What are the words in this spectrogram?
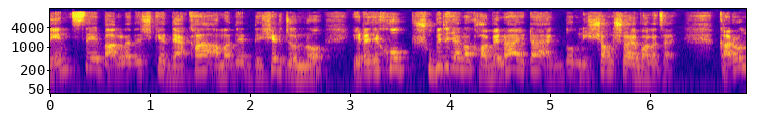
লেন্সে বাংলাদেশকে দেখা আমাদের দেশের জন্য এটা যে খুব সুবিধাজনক হবে না, এটা একদম নিঃসংশয়ে বলা যায়। কারণ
